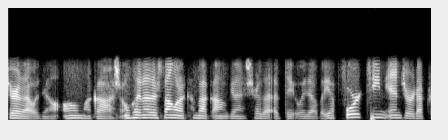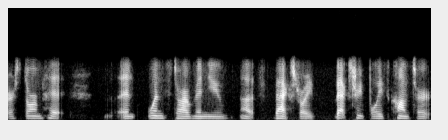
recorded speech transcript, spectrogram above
share that with y'all. Oh my gosh. I'm gonna play another song when I come back. I'm gonna share that update with y'all. But yeah, 14 injured after a storm hit at WinStar venue, uh, Backstreet Backstreet Boys concert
